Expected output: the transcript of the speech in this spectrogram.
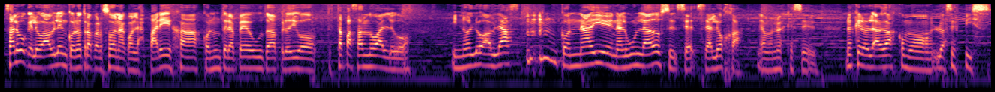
Salvo que lo hablen con otra persona, con las parejas, con un terapeuta, pero digo, te está pasando algo y no lo hablas con nadie en algún lado, se, se- se aloja. Digamos, no es que se. No es que lo largas como lo haces pis,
